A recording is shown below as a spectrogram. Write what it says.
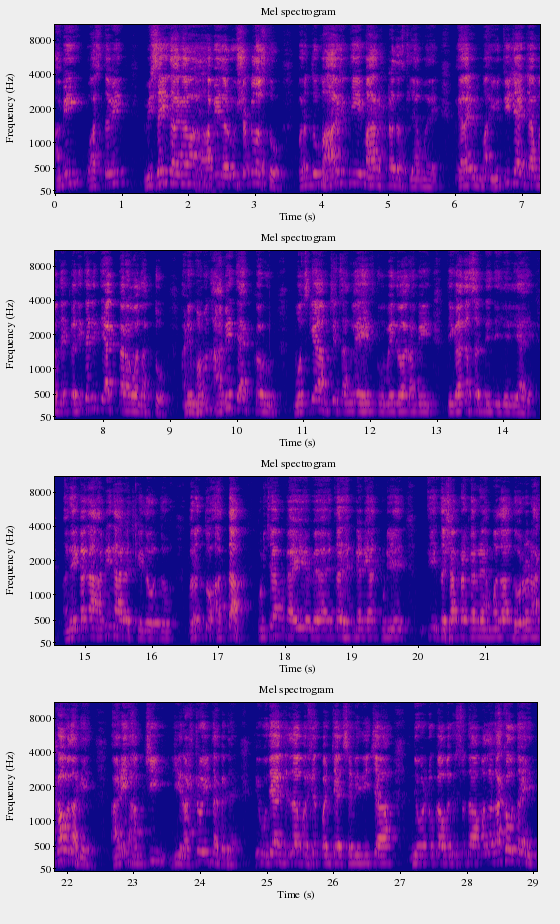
आम्ही वास्तविक विषयी जागा आम्ही लढू शकलो असतो. परंतु महायुती महाराष्ट्रात असल्यामुळे या युतीच्या ह्याच्यामध्ये कधीतरी त्याग करावा लागतो. आणि म्हणून आम्ही त्याग करून मोजके आमचे चांगले हे उमेदवार आम्ही तिघांना संधी दिलेली आहे. अनेकांना आम्ही नाराज केलं होतं. परंतु आता पुढच्या काही वेळाच्या ठिकाणी आज पुढे ती तशा प्रकारे आम्हाला धोरण आखावं लागेल. आणि आमची जी राष्ट्रवादी ताकद आहे ती उद्या जिल्हा परिषद पंचायत समितीच्या निवडणुकामध्ये सुद्धा आम्हाला दाखवता येईल.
